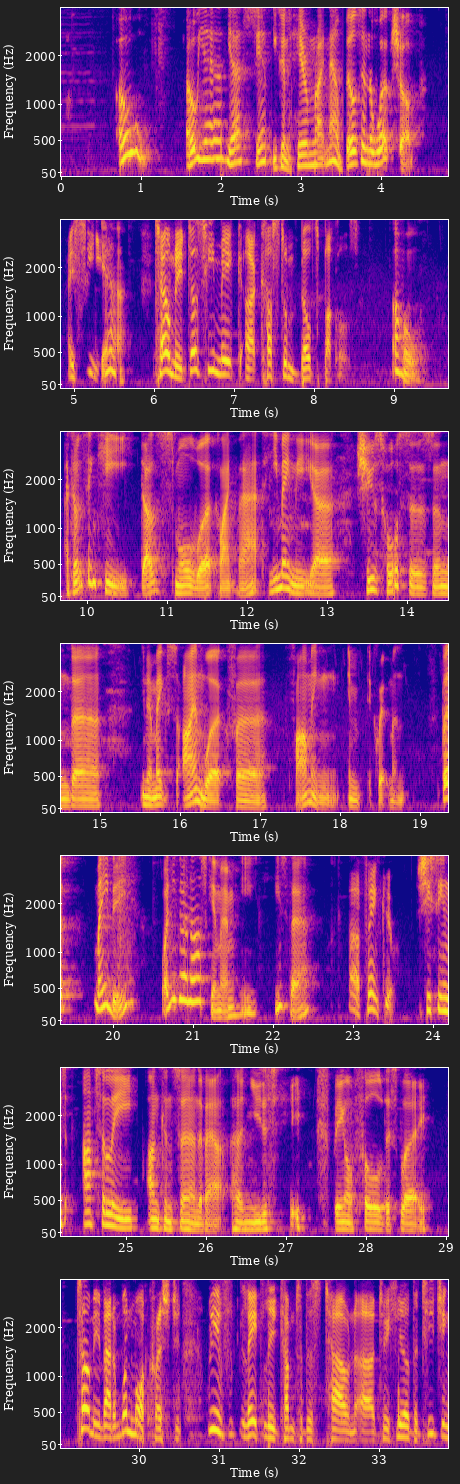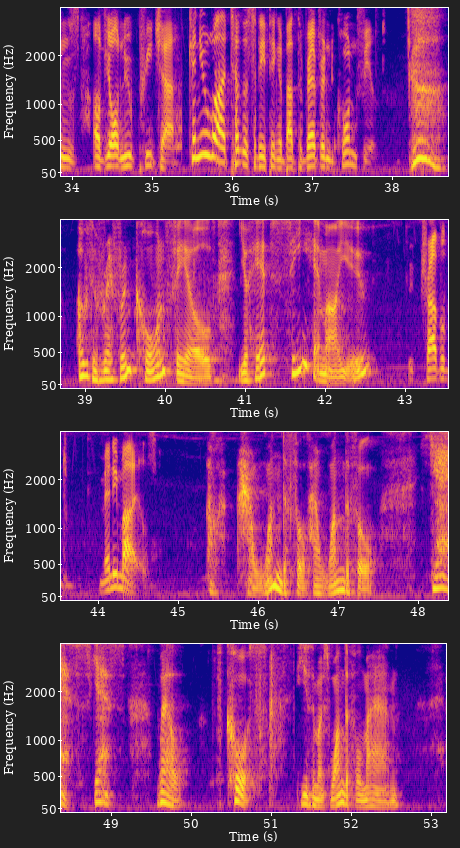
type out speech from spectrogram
Oh, oh yeah, yes, yeah. You can hear him right now. Bill's in the workshop. I see. Yeah. Tell me, does he make uh, custom belt buckles? Oh, I don't think he does small work like that. He mainly uh, shoes horses and uh, you know makes ironwork for farming equipment. But maybe why don't you go and ask him? Em? He he's there. Ah, thank you. She seems utterly unconcerned about her nudity being on full display. Tell me, madam, one more question. We've lately come to this town uh, to hear the teachings of your new preacher. Can you uh, tell us anything about the Reverend Cornfield? oh, the Reverend Cornfield. You're here to see him, are you? We've traveled many miles. Oh, how wonderful, how wonderful. Yes, yes. Well, of course, he's the most wonderful man.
